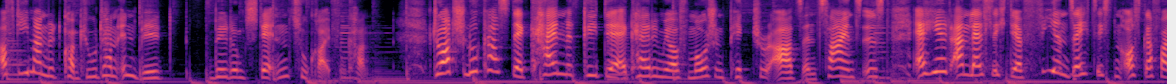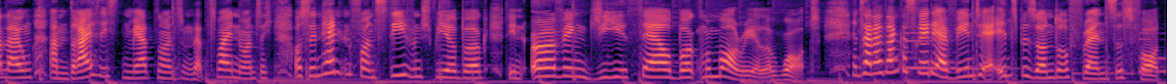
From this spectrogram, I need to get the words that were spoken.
auf die man mit Computern in Bild Bildungsstätten zugreifen kann. George Lucas, der kein Mitglied der Academy of Motion Picture Arts and Science ist, erhielt anlässlich der 64. Oscarverleihung am 30. März 1992 aus den Händen von Steven Spielberg den Irving G. Thalberg Memorial Award. In seiner Dankesrede erwähnte er insbesondere Francis Ford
